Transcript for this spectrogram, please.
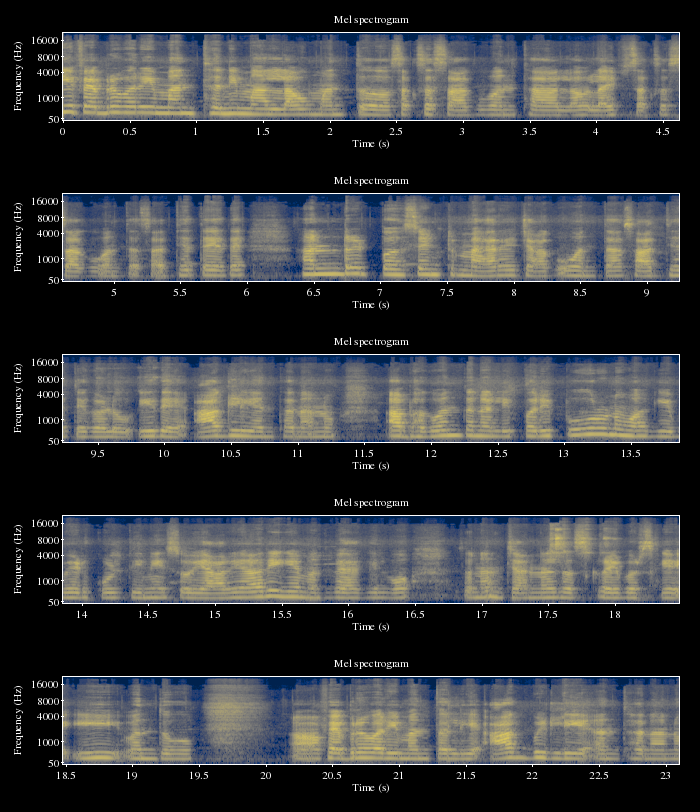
ಈ ಫೆಬ್ರವರಿ ಮಂತ್ ನಿಮ್ಮ ಲವ್ ಮಂತ್ ಸಕ್ಸಸ್ ಆಗುವಂಥ ಲವ್ ಲೈಫ್ ಸಕ್ಸಸ್ ಆಗುವಂಥ ಸಾಧ್ಯತೆ ಇದೆ. ಹಂಡ್ರೆಡ್ ಪರ್ಸೆಂಟ್ ಮ್ಯಾರೇಜ್ ಆಗುವಂಥ ಸಾಧ್ಯತೆಗಳು ಇದೆ. ಆಗಲಿ ಅಂತ ನಾನು ಆ ಭಗವಂತನಲ್ಲಿ ಪರಿಪೂರ್ಣವಾಗಿ ಬೇಡ್ಕೊಳ್ತೀನಿ. ಸೊ ಯಾರ್ಯಾರಿಗೆ ಮದುವೆ ಆಗಿಲ್ವೋ ಸೊ ನನ್ನ ಚಾನಲ್ ಸಬ್ಸ್ಕ್ರೈಬರ್ಸ್ಗೆ ಈ ಒಂದು ಫೆಬ್ರವರಿ ಮಂತಲ್ಲಿ ಆಗ್ಬಿಡ್ಲಿ ಅಂತ ನಾನು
